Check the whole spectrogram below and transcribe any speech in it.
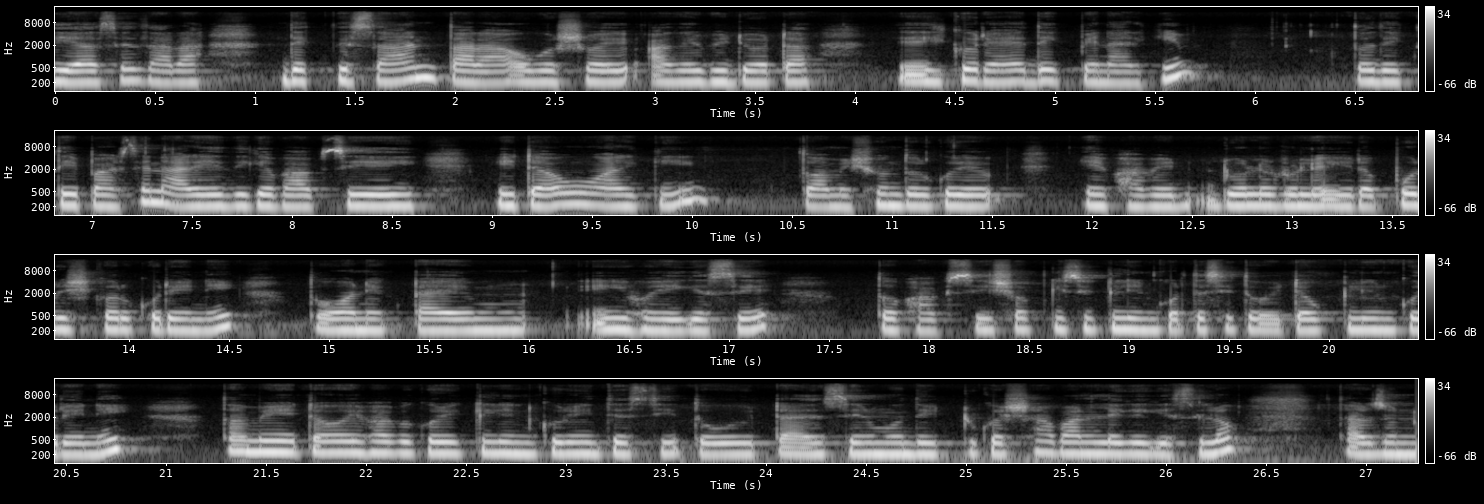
দিয়ে আছে, যারা দেখতে চান তারা অবশ্যই আগের ভিডিওটা এই করে দেখবেন আর কি। তো দেখতেই পারছেন। আর এইদিকে ভাবছি এই এটাও আর কি। তো আমি সুন্দর করে এভাবে ডলে ডলে এটা পরিষ্কার করে নিই। তো অনেকটাই উম, ই হয়ে গেছে। তো ভাবছি সব কিছু ক্লিন করতেছি তো ওইটাও ক্লিন করে নিই। তো আমি এটাও এভাবে করে ক্লিন করে নিতেছি। তো ওই টাইলসের মধ্যে একটুকু সাবান লেগে গেছিল। তার জন্য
